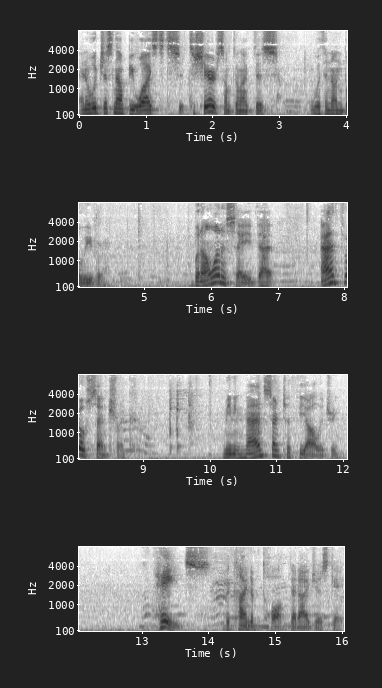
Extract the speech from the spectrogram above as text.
And it would just not be wise to, to share something like this with an unbeliever. But I want to say that anthrocentric, meaning man centered theology, hates the kind of talk that I just gave.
